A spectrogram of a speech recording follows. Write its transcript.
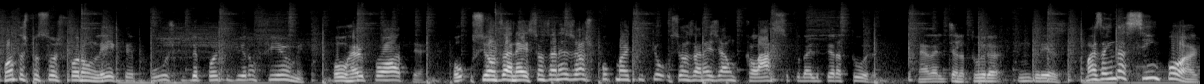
Quantas pessoas foram ler Crepúsculo depois que viram o filme? Ou Harry Potter? Ou O Senhor dos Anéis? O Senhor dos Anéis já acho um pouco mais difícil, porque o Senhor dos Anéis já é um clássico da literatura, né? da literatura Sim. inglesa. Mas ainda assim, porra,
